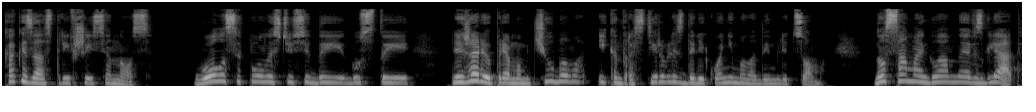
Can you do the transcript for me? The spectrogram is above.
как и заострившийся нос. Волосы полностью седые, густые, лежали упрямым чубом и контрастировали с далеко не молодым лицом. Но самое главное — взгляд.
